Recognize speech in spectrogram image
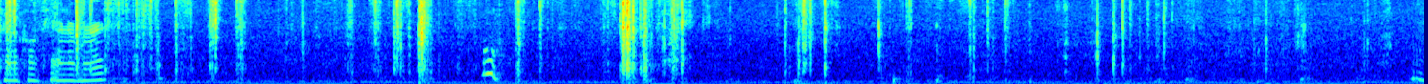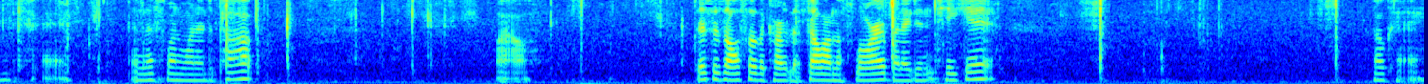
pentacles here in reverse? Ooh. Okay. And this one wanted to pop. Wow. This is also the card that fell on the floor, but I didn't take it. Okay.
